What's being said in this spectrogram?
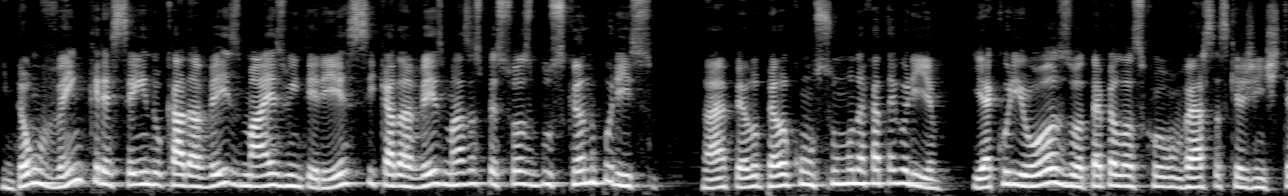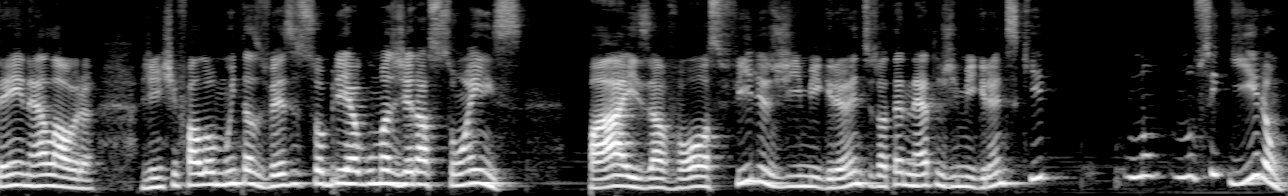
Então vem crescendo cada vez mais o interesse e cada vez mais as pessoas buscando por isso. Né, pelo, pelo consumo da categoria. E é curioso, até pelas conversas que a gente tem, né, Laura? A gente falou muitas vezes sobre algumas gerações, pais, avós, filhos de imigrantes ou até netos de imigrantes que não, não seguiram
